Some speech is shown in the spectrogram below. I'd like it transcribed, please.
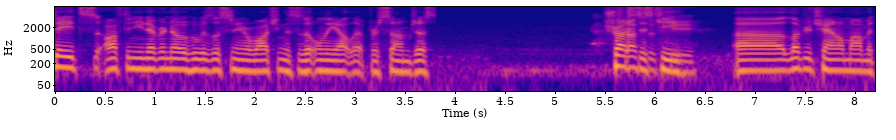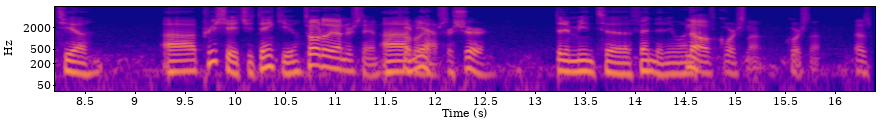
states often you never know who is listening or watching. This is the only outlet for some. Just trust, trust is, is key. key. Uh, love your channel, Mama Tia. Uh, appreciate you. Thank you. Totally understand. Um, totally yeah, understand. for sure. Didn't mean to offend anyone. No, of course not. Of course not. That was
